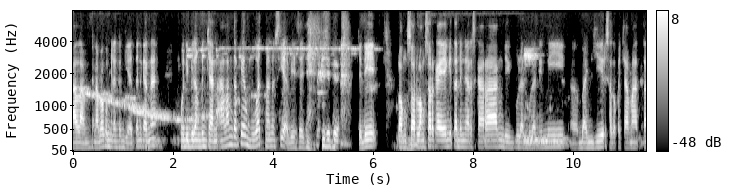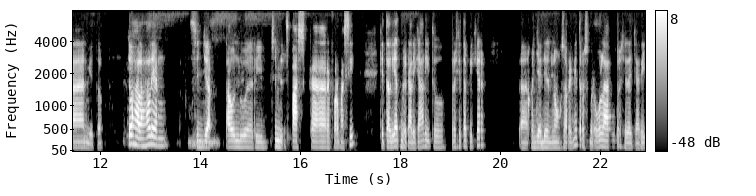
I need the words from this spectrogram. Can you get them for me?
alam. Kenapa aku bilang kegiatan? Karena mau dibilang bencana alam tapi yang buat manusia biasanya. Jadi longsor-longsor kayak yang kita dengar sekarang di bulan-bulan ini eh, banjir satu kecamatan gitu. Itu hal-hal yang sejak tahun 2000 pasca reformasi kita lihat berkali-kali itu. Terus kita pikir eh, kejadian longsor ini terus berulang, terus kita cari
